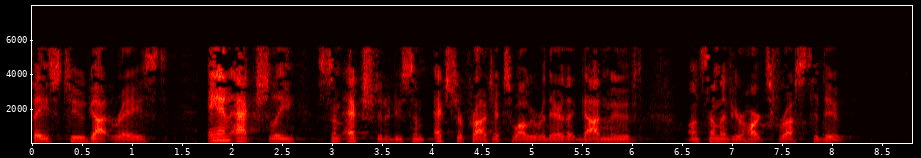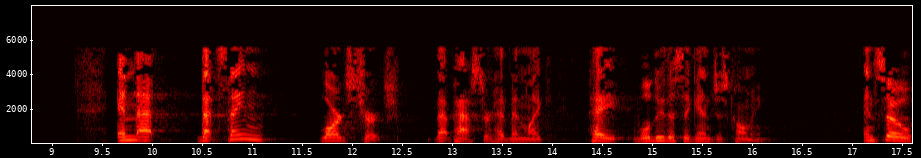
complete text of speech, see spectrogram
phase two got raised and actually some extra to do some extra projects while we were there that God moved on some of your hearts for us to do. And that, that same large church, that pastor had been like, hey, we'll do this again, just call me. And so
